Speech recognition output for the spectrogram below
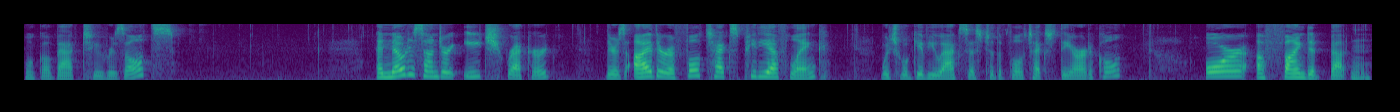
We'll go back to Results. And notice under each record, there's either a full-text PDF link, which will give you access to the full text of the article, or a Find It button,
